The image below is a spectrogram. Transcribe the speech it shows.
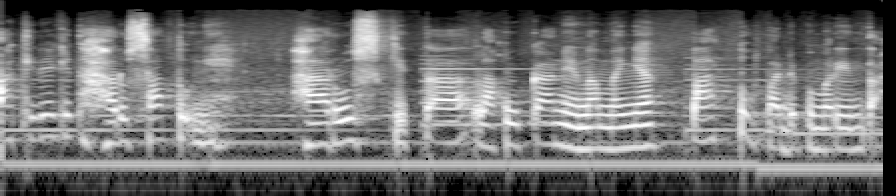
akhirnya kita harus satu nih, harus kita lakukan yang namanya patuh pada pemerintah.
